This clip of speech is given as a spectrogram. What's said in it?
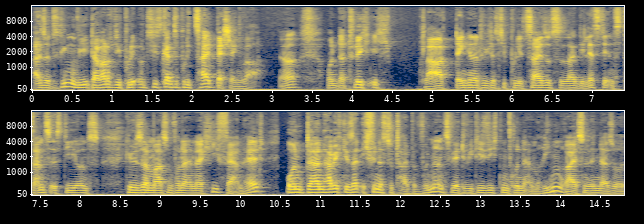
also das ging irgendwie, da war doch die dieses ganze Polizeibashing war. Ja? Und natürlich, ich, klar, denke natürlich, dass die Polizei sozusagen die letzte Instanz ist, die uns gewissermaßen von der Anarchie fernhält. Und dann habe ich gesagt, ich finde das total bewundernswert, wie die sich im Grunde am Riemen reißen, wenn da so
